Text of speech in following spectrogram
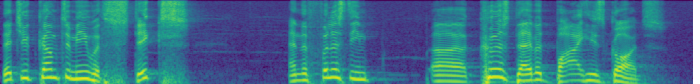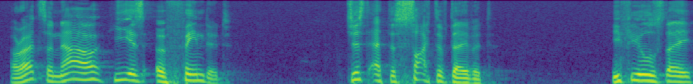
that you come to me with sticks? And the Philistine uh, cursed David by his gods. All right, so now he is offended just at the sight of David. He feels they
